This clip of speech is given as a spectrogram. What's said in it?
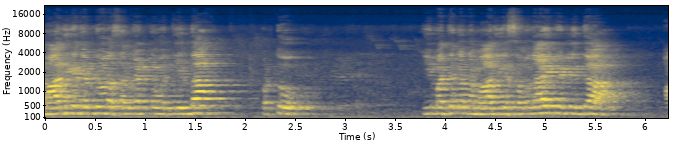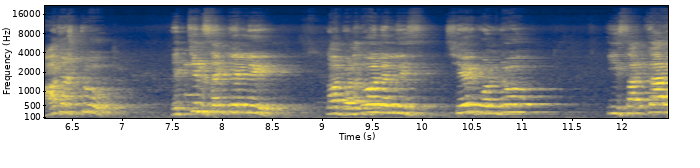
ಮಾದಿಗ ದಂಡವರ ಸಂಘಟನೆ ವತಿಯಿಂದ ಮತ್ತು ಈ ಮತ್ತೆ ನನ್ನ ಮಾದಿಗ ಸಮುದಾಯಗಳಿಂದ ಆದಷ್ಟು ಹೆಚ್ಚಿನ ಸಂಖ್ಯೆಯಲ್ಲಿ ನಾವು ಬೆಳಗಾವಿಯಲ್ಲಿ ಸೇರಿಕೊಂಡು ಈ ಸರ್ಕಾರ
